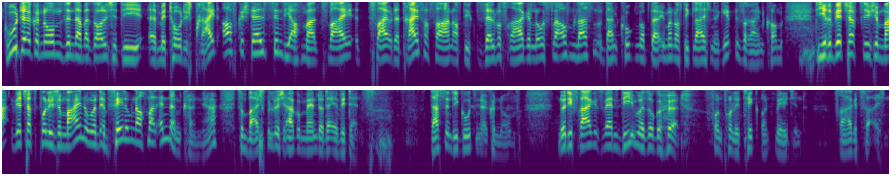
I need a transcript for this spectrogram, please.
Gute Ökonomen sind aber solche, die äh, methodisch breit aufgestellt sind, die auch mal zwei, zwei oder drei Verfahren auf dieselbe Frage loslaufen lassen und dann gucken, ob da immer noch die gleichen Ergebnisse reinkommen, die ihre wirtschaftspolitische Meinung und Empfehlungen auch mal ändern können, ja? zum Beispiel durch Argument oder Evidenz. Das sind die guten Ökonomen. Nur die Frage ist, werden die immer so gehört von Politik und Medien? Fragezeichen.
